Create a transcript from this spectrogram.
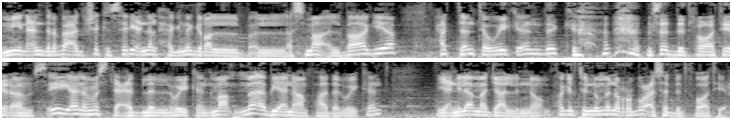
مين عندنا بعد بشكل سريع نلحق نقرأ الأسماء الباقية. حتى أنت ويك اندك مسدد فواتير أمس. إي أنا مستعد لل weekend ما ما أبي أنام في هذا ال weekend يعني لا مجال للنوم. فقلت إنه من الربوع أسدد فواتير.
